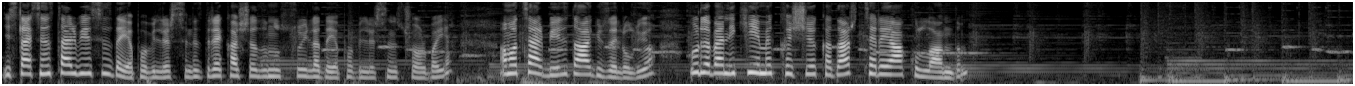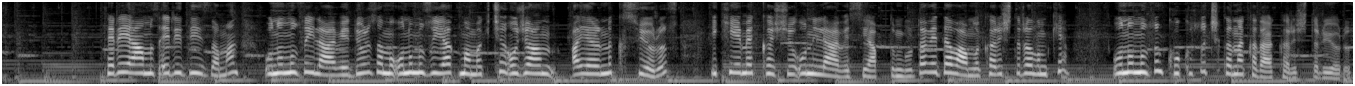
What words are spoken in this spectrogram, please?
İsterseniz terbiyesiz de yapabilirsiniz. Direkt haşladığınız suyla da yapabilirsiniz çorbayı. Ama terbiyeli daha güzel oluyor. Burada ben 2 yemek kaşığı kadar tereyağı kullandım. Tereyağımız eridiği zaman unumuzu ilave ediyoruz ama unumuzu yakmamak için ocağın ayarını kısıyoruz. 2 yemek kaşığı un ilavesi yaptım burada ve devamlı karıştıralım ki unumuzun kokusu çıkana kadar karıştırıyoruz.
